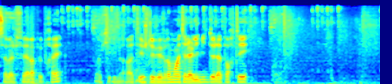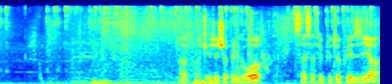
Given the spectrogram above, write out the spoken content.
Ça va le faire à peu près. Ok, il m'a raté, je devais vraiment être à la limite de la portée. Hop, ok, j'ai chopé le gros. Ça, ça fait plutôt plaisir.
